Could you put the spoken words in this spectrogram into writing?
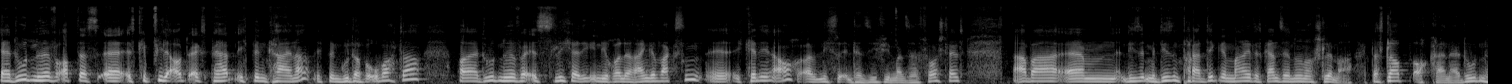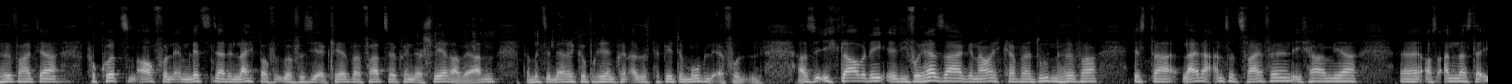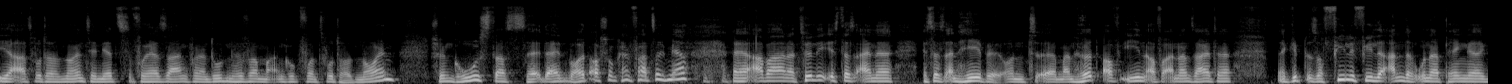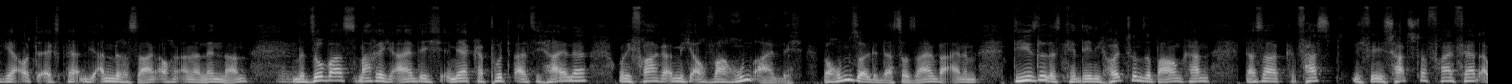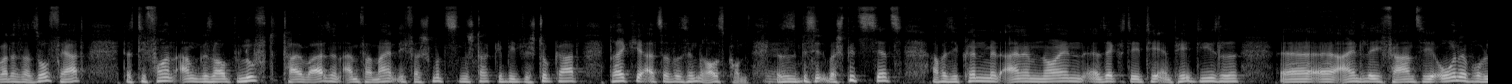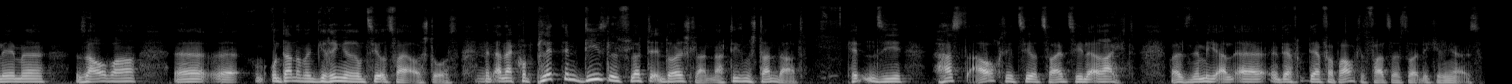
Herr Dudenhöfer, ob das, äh, es gibt viele Autoexperten, ich bin keiner, ich bin ein guter Beobachter. Herr Dudenhöfer ist sicherlich in die Rolle reingewachsen. Äh, ich kenne ihn auch, aber nicht so intensiv, wie man sich das vorstellt. Aber ähm, diese, mit diesem Paradigmen mache ich das Ganze ja nur noch schlimmer. Das glaubt auch keiner. Herr Dudenhöfer hat ja vor kurzem auch von, im letzten Jahr den Leichtbau für Sie erklärt, weil Fahrzeuge können ja schwerer werden, damit sie mehr rekuperieren können, also das Perpetuum mobile erfunden. Also ich glaube, die, die Vorhersagegenauigkeit von Herrn Dudenhöfer ist da leider anzuzweifeln. Ich habe mir äh, aus Anlass der IAA 2019 jetzt Vorhersagen von Herrn Dudenhöfer mal anguckt von 2009. Schönen Gruß, das, äh, da hätten wir heute auch schon kein Fahrzeug mehr. äh, aber natürlich ist das, eine, ist das ein Hebel und äh, man hört auf ihn. Auf der anderen Seite gibt es auch viele, viele andere unabhängige Autoexperten, die anderes sagen, auch in anderen Ländern. Mhm. Mit sowas mache ich eigentlich mehr kaputt, als ich heile. Und ich frage mich auch, warum eigentlich? Warum sollte das so sein bei einem Diesel, das, den ich heute schon so bauen kann, dass er fast, ich will nicht schadstofffrei fährt, aber dass er so fährt, dass die vorn angesaugte Luft teilweise in einem vermeintlich verschmutzten Stadtgebiet wie Stuttgart dreckiger als das, was hinten rauskommt. Mhm. Das ist ein bisschen überspitzt jetzt, aber Sie können mit einem neuen 6D äh, TMP Diesel äh, äh, eigentlich fahren Sie ohne Probleme sauber äh, äh, und dann noch mit geringerem CO2-Ausstoß. Mhm. Mit einer kompletten Dieselflotte in Deutschland nach diesem Standard hätten Sie fast auch die CO2-Ziele erreicht weil nämlich äh, der, der, Verbrauch des Fahrzeugs deutlich geringer ist.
